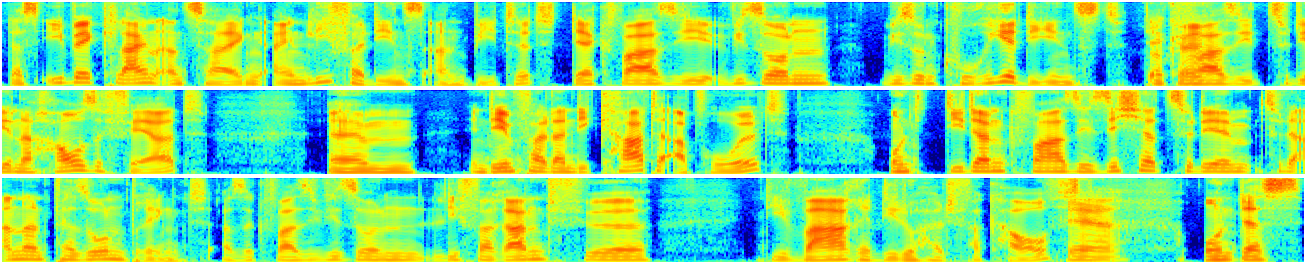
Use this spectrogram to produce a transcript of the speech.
dass eBay Kleinanzeigen einen Lieferdienst anbietet, der quasi wie so ein, wie so ein Kurierdienst, der Okay. quasi zu dir nach Hause fährt, ähm, in dem Fall dann die Karte abholt und die dann quasi sicher zu, dem, zu der anderen Person bringt. Also quasi wie so ein Lieferant für die Ware, die du halt verkaufst Ja. und dass,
